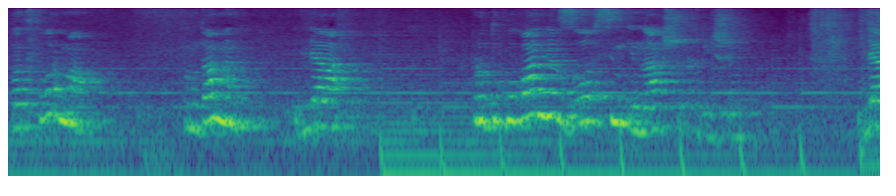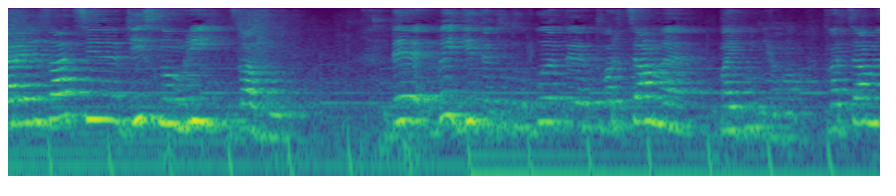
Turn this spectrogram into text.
платформа, фундамент для продукування зовсім інакших рішень, для реалізації дійсно мрій задумів, де ви, діти, тут будете творцями майбутнього, творцями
